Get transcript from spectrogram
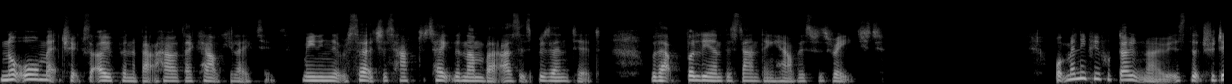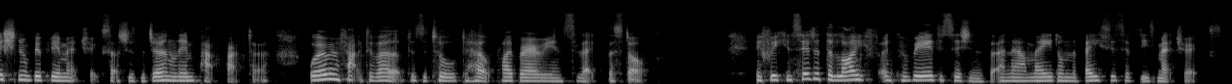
Not all metrics are open about how they're calculated, meaning that researchers have to take the number as it's presented without fully understanding how this was reached. What many people don't know is that traditional bibliometrics, such as the journal impact factor, were in fact developed as a tool to help librarians select the stock. If we consider the life and career decisions that are now made on the basis of these metrics,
